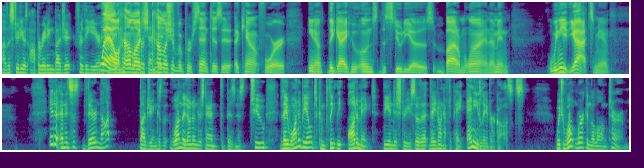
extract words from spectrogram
of a studio's operating budget for the year. Well, you made a how much how much of a percent does it account for, you know, the guy who owns the studio's bottom line? I mean, we need yachts, man. Yeah, and it's just they're not budging because one, they don't understand the business. Two, they want to be able to completely automate the industry so that they don't have to pay any labor costs, which won't work in the long term,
